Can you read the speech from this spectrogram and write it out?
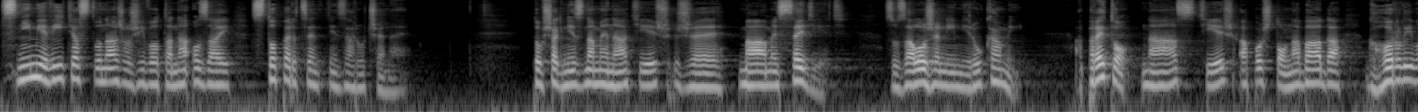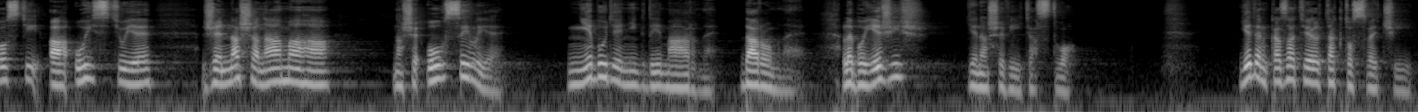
S ním je víťazstvo nášho života naozaj 100% zaručené. To však neznamená tiež, že máme sedieť so založenými rukami, a preto nás tiež Apoštol nabáda k horlivosti a uistuje, že naša námaha, naše úsilie nebude nikdy márne, daromné, lebo Ježiš je naše víťazstvo. Jeden kazateľ takto svedčí.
